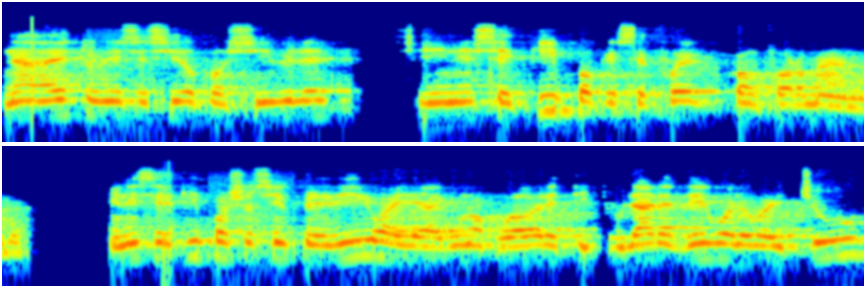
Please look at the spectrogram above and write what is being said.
nada de esto hubiese sido posible sin ese equipo que se fue conformando. En ese equipo yo siempre digo, hay algunos jugadores titulares de Gualeguaychú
